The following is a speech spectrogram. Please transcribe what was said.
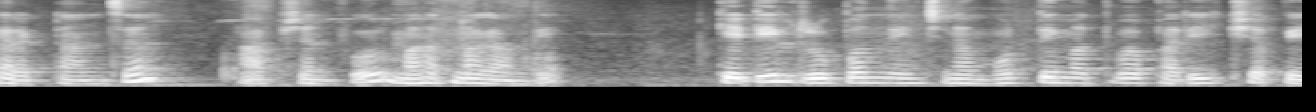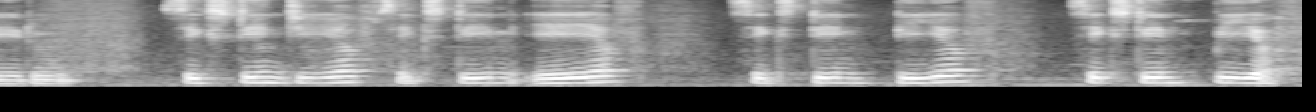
Correct answer option four Mahatma Gandhi. Cattell రూపొందించిన మూర్తిమత్వ పరీక్ష పేరు. Sixteen GF sixteen AF sixteen TF sixteen PF.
